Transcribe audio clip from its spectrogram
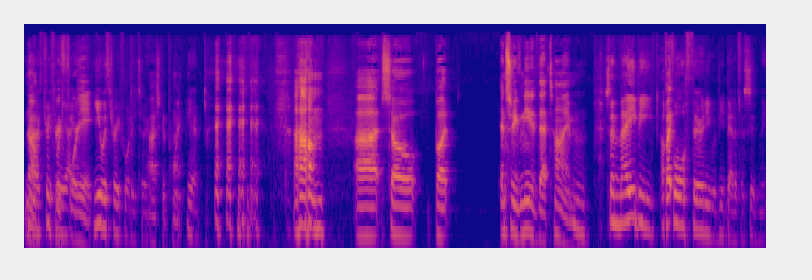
No, no, 348. You were three forty two. That's a good point. Yeah, um, uh, so but and so you've needed that time, hmm. so maybe a But- four thirty would be better for Sydney.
